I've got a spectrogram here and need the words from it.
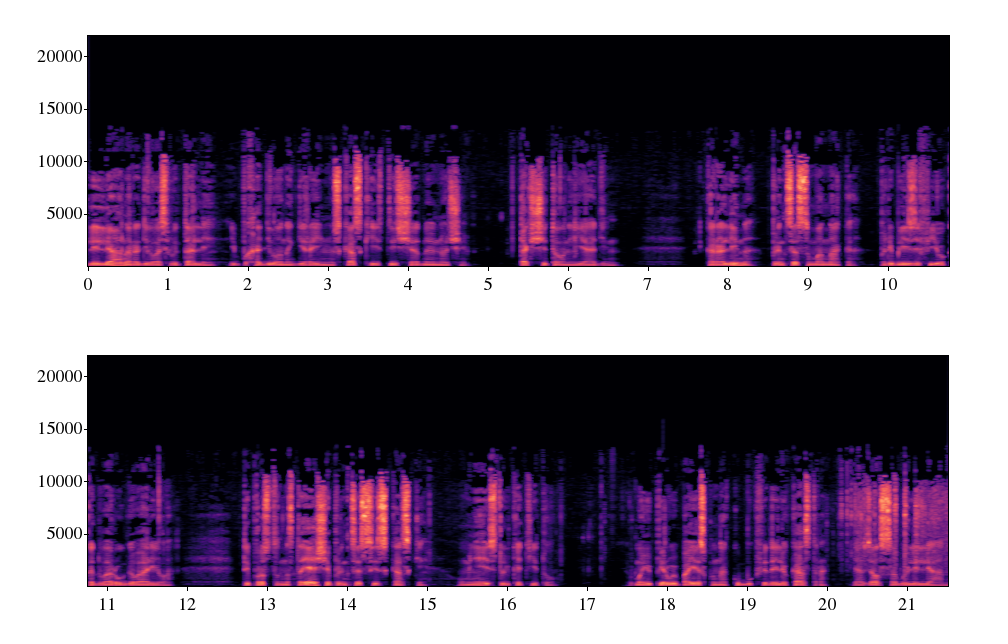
Лилиана родилась в Италии и походила на героиню сказки из «Тысячи одной ночи». Так считал не я один. Каролина, принцесса Монако, приблизив ее ко двору, говорила, «Ты просто настоящая принцесса из сказки. У меня есть только титул». В мою первую поездку на Кубу к Фиделю Кастро я взял с собой Лилиану.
